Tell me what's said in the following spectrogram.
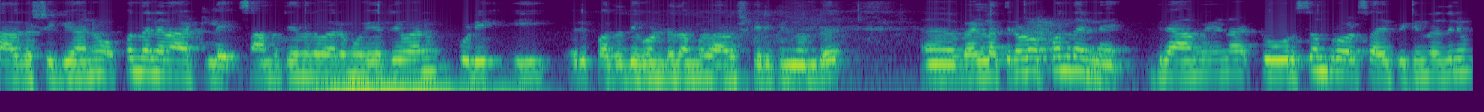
ആകർഷിക്കുവാനും ഒപ്പം തന്നെ നാട്ടിലെ സാമ്പത്തിക നിലവാരം ഉയർത്തുവാനും കൂടി ഈ ഒരു പദ്ധതി കൊണ്ട് നമ്മൾ ആവിഷ്കരിക്കുന്നുണ്ട്. വെള്ളത്തിനോടൊപ്പം തന്നെ ഗ്രാമീണ ടൂറിസം പ്രോത്സാഹിപ്പിക്കുന്നതിനും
